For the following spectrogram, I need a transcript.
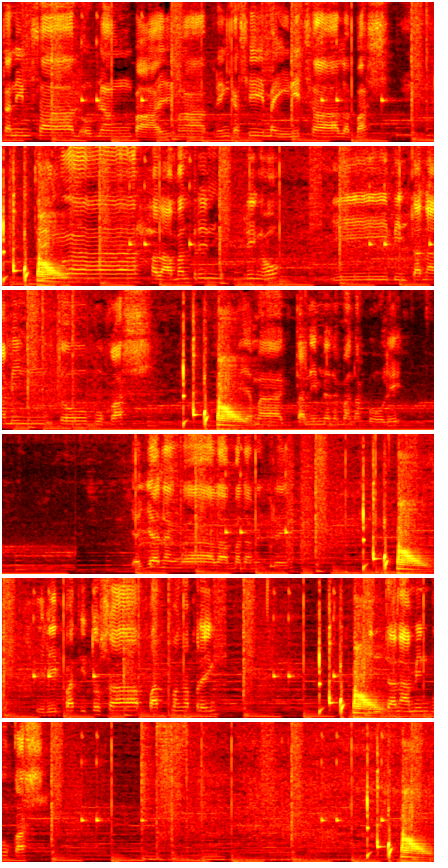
Magtanim sa loob ng bahay mga preng kasi mainit sa labas. Ito yung mga halaman preng, preng oh. Ibinta namin ito bukas. Kaya magtanim na naman ako ulit. Yan yan ang mga halaman namin preng. Ilipat ito sa pat mga preng. Binta namin bukas. Yung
